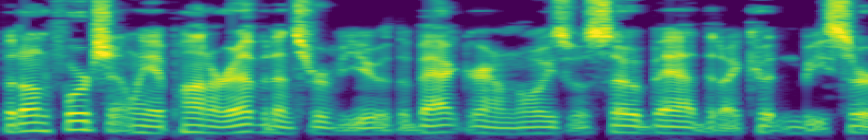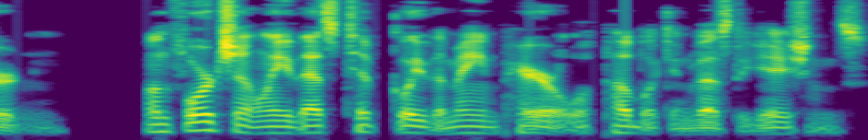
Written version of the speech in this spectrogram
but unfortunately, upon our evidence review, the background noise was so bad that I couldn't be certain. Unfortunately, that's typically the main peril of public investigations.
